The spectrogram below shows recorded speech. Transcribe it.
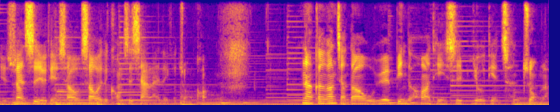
也算是有点稍稍微的控制下来的一个状况。那刚刚讲到五月病的话题是有点沉重啦，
